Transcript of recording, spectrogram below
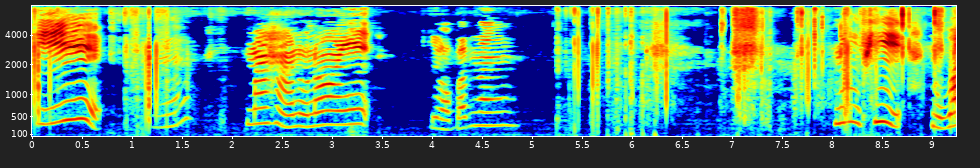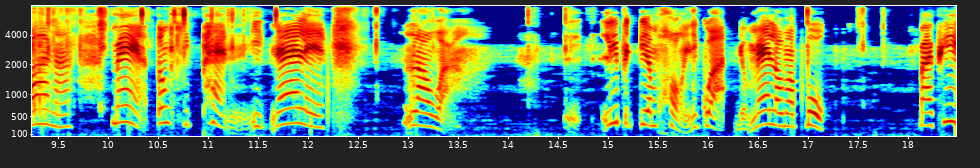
พี่มาหาหนูหน่อย เดี๋ยวแป๊บนึง นี่พี่ หนูว่านะ แม่ต้องคิดแผนอีกแน่เลย เราอะรีบไปเตรียมของดีกว่า เดี๋ยวแม่เรามาปลุก ไปพี่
